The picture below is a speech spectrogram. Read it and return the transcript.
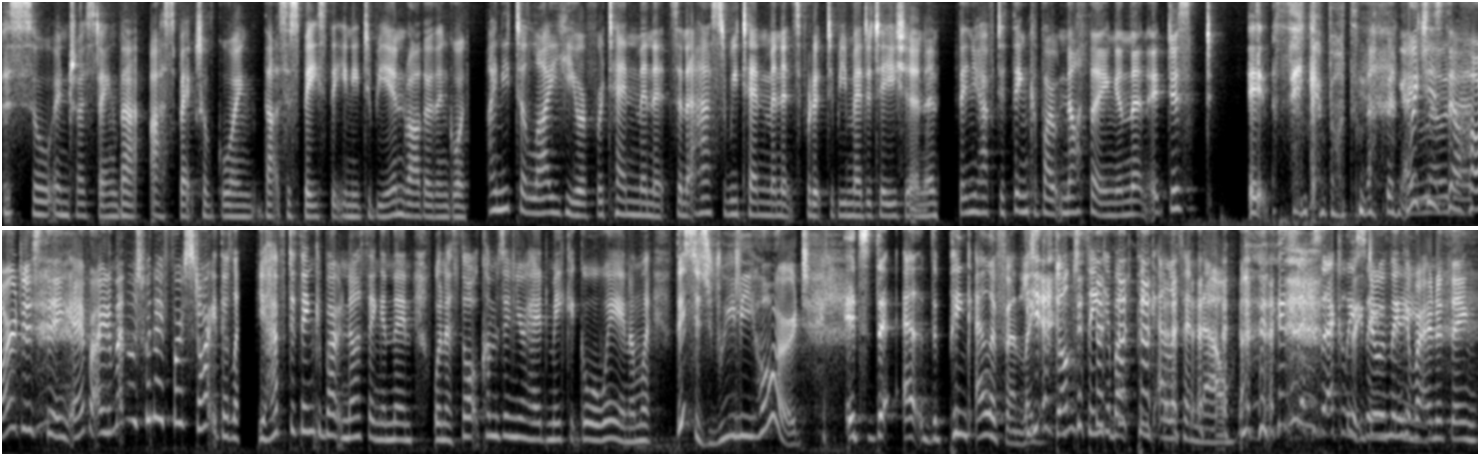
it's so interesting that aspect of going, that's a space that you need to be in rather than going, I need to lie here for 10 minutes and it has to be 10 minutes for it to be meditation. And then you have to think about nothing. And then it just, it, Think about nothing. Which is the that. hardest thing ever. I remember it was when I first started, they're like, you have to think about nothing. And then when a thought comes in your head, make it go away. And I'm like, this is really hard. It's the uh, the pink elephant. Like, Yeah. don't think about pink elephant now. it's exactly Like, same don't think about anything.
